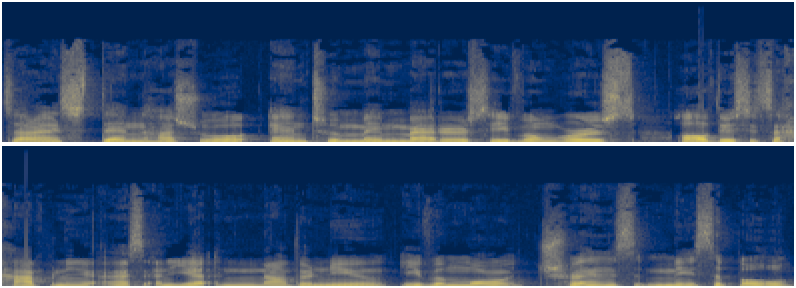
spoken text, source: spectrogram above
再来，Stan 他说，And to make matters even worse, all this is happening as yet another new, even more transmissible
